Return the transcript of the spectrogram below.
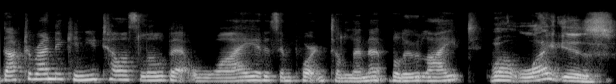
Dr. Rodney, can you tell us a little bit why it is important to limit blue light? Well, light is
